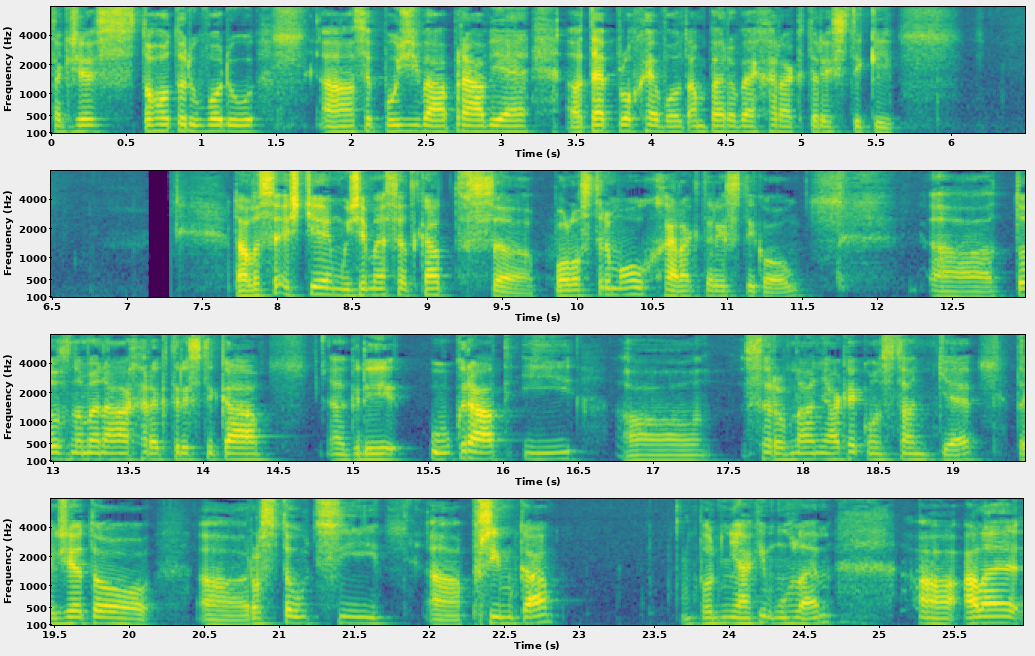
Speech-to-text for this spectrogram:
Takže z tohoto důvodu se používá právě té ploché voltamperové charakteristiky. Dále se ještě můžeme setkat s polostrmou charakteristikou. To znamená charakteristika, kdy U krát I se rovná nějaké konstantě, takže je to rostoucí přímka pod nějakým úhlem ale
